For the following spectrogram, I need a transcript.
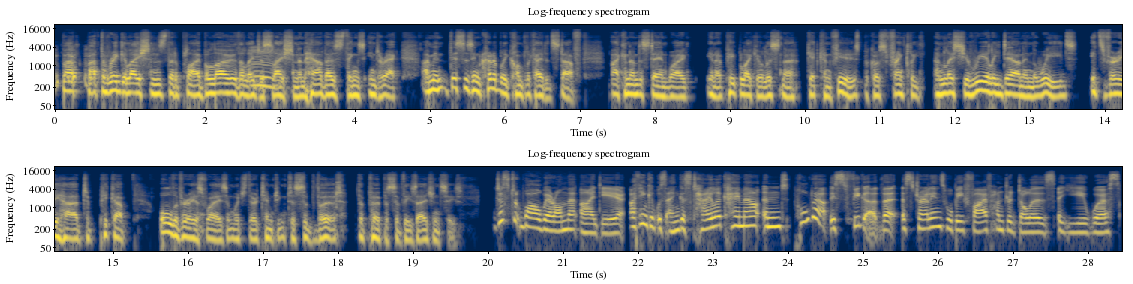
but but the regulations that apply below Mm. the legislation and how those things interact. I mean, this is incredibly complicated stuff. I can understand why you know people like your listener get confused because frankly, unless you're really down in the weeds, it's very hard to pick up all the various ways in which they're attempting to subvert the purpose of these agencies. Just while we're on that idea, I think it was Angus Taylor came out and pulled out this figure that Australians will be $500 a year worse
